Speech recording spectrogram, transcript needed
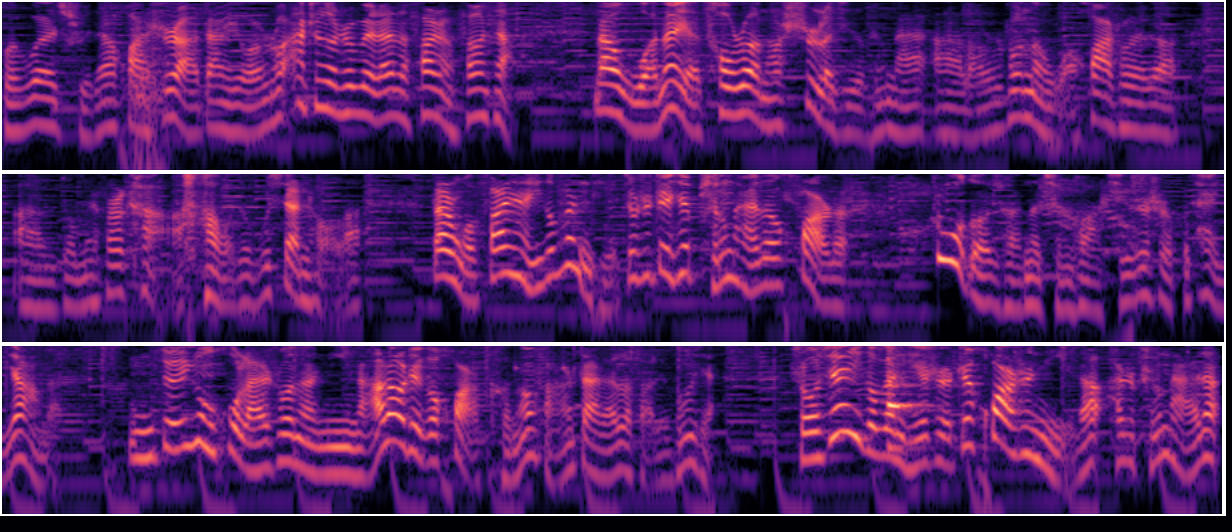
会不会取代画师啊？但是有人说啊，这个是未来的发展方向。那我呢也凑热闹试了几个平台啊，老实说呢，我画出来的啊就没法看啊，我就不献丑了。但是我发现一个问题，就是这些平台的画的著作权的情况其实是不太一样的。嗯，对于用户来说呢，你拿到这个画可能反而带来了法律风险。首先一个问题是，这画是你的还是平台的？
